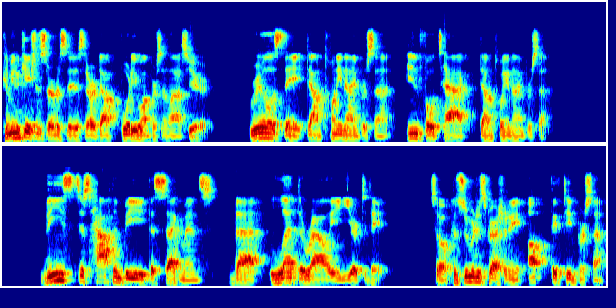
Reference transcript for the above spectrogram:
communication services that are down 41% last year, real estate down 29%, info tech down 29%. These just happen to be the segments that led the rally year to date. So consumer discretionary up 15%,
